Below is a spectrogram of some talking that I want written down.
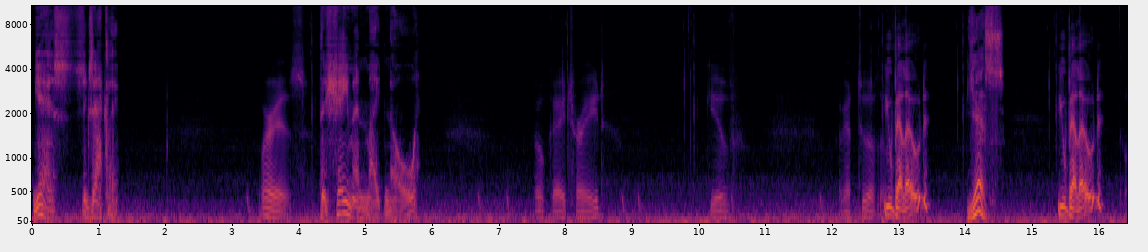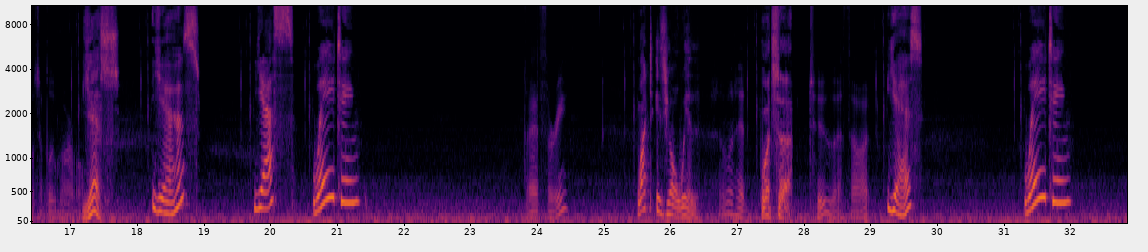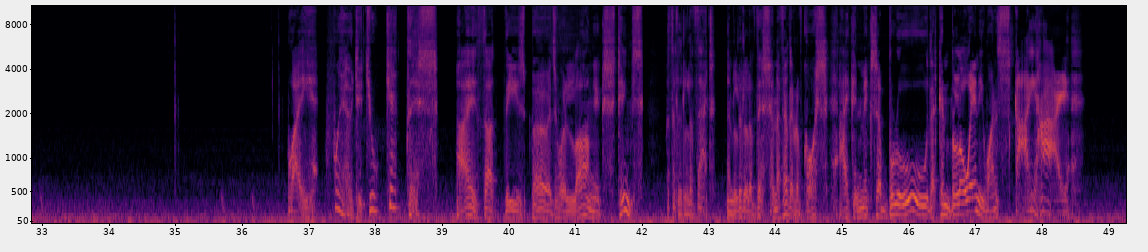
Yes, exactly. Where is? The shaman might know. Okay, trade. Give. I got two of them. You bellowed? Yes. You bellowed? That was a blue marble. Yes. Yes? Yes? Waiting. I have three? What is your will? Someone had What's up? two, I thought. Yes? Waiting. Why, where did you get this? I thought these birds were long extinct. With a little of that, and a little of this, and a feather, of course, I can mix a brew that can blow anyone sky high.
